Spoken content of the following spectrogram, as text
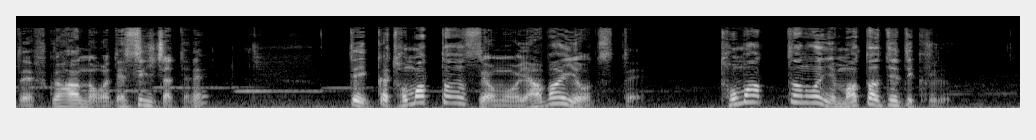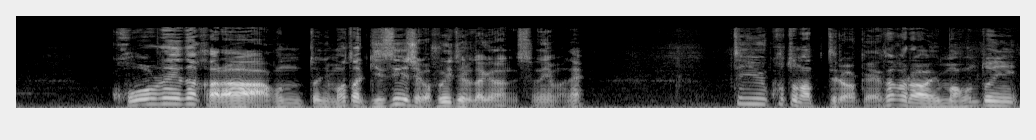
て、副反応が出すぎちゃってね。で、一回止まったんですよ、もうやばいよ、つって。止まったのにまた出てくる。これだから、本当にまた犠牲者が増えてるだけなんですよね、今ね。っていうことになってるわけ。だから今本当に、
